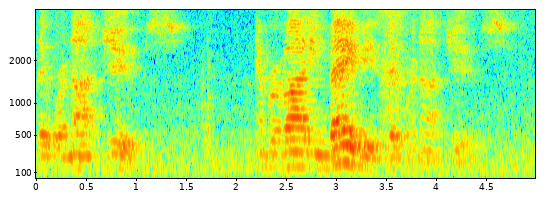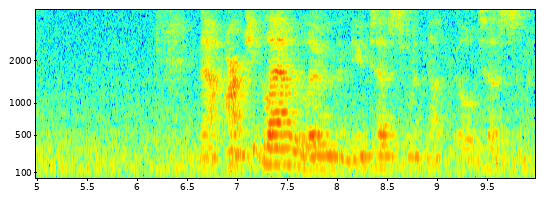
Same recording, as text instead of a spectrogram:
that were not Jews. And providing babies that were not Jews. Now, aren't you glad we live in the New Testament, not the Old Testament?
